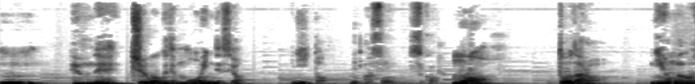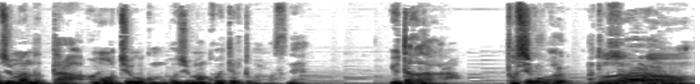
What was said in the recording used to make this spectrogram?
うん。でもね、中国でも多いんですよ。ニート。あ、そうなんですか。もう、どうだろう。日本が50万だったら、はいもう中国も50万超えてると思いますね。豊かだから。都市あ都市部うん。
